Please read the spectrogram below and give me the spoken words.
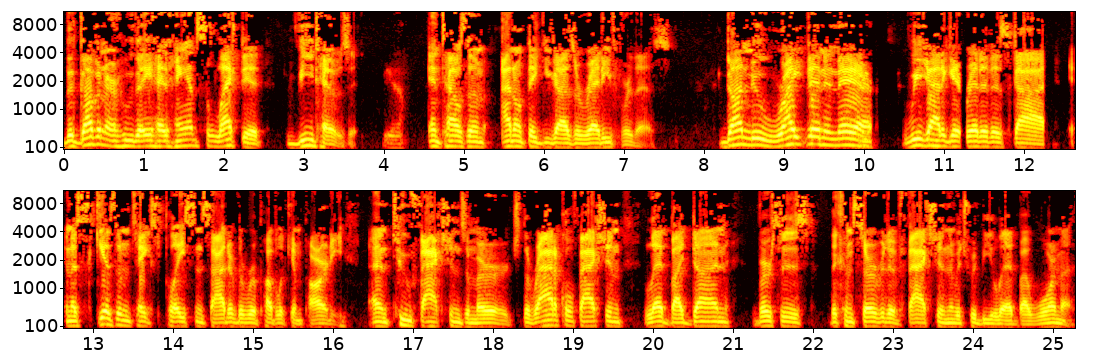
the governor who they had hand selected vetoes it. Yeah. And tells them, I don't think you guys are ready for this. Dunn knew right then and there, we got to get rid of this guy. And a schism takes place inside of the Republican Party and two factions emerge. The radical faction led by Dunn versus the conservative faction, which would be led by Warmoth.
